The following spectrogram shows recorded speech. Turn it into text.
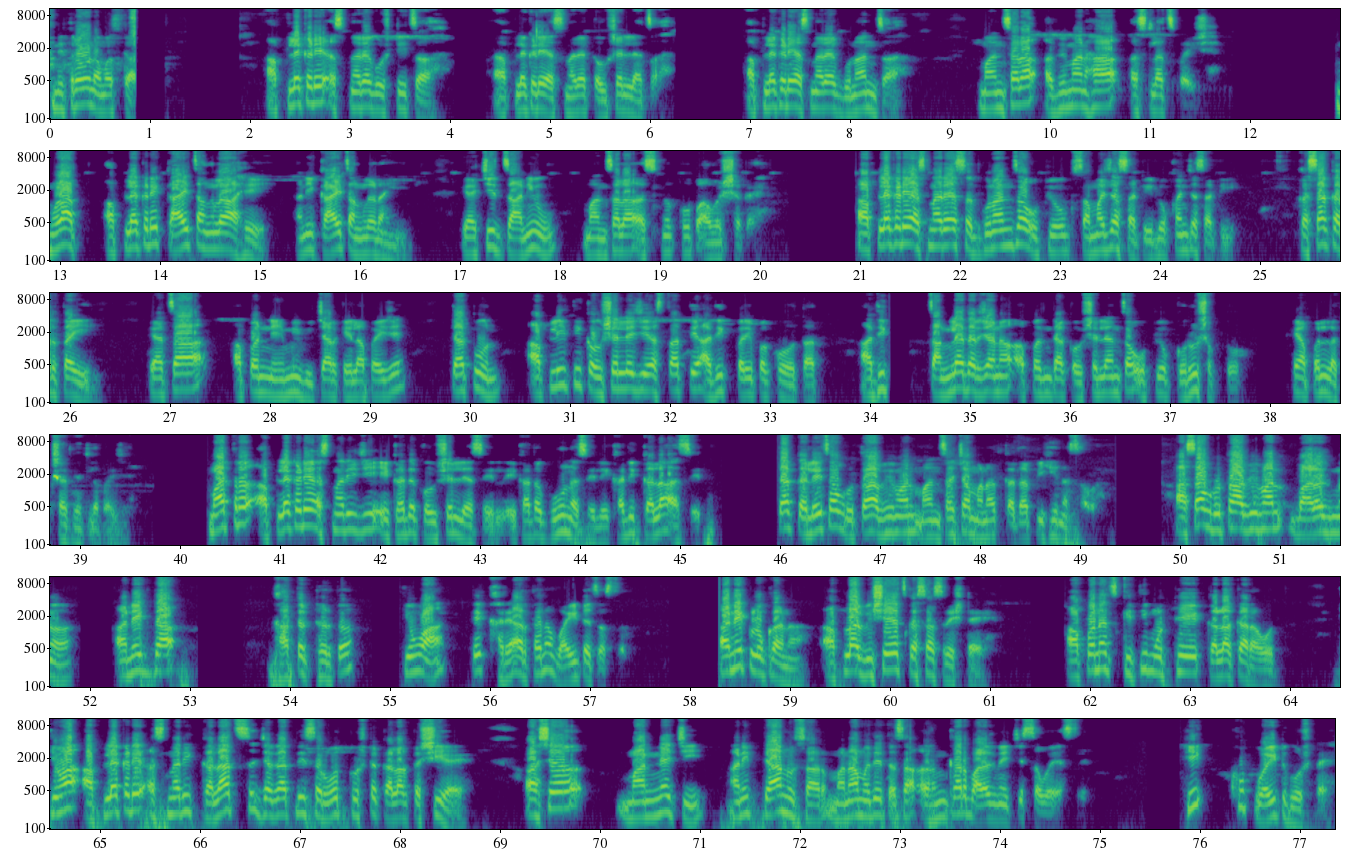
मित्र नमस्कार. आपल्याकडे असणाऱ्या गोष्टीचा आपल्याकडे असणाऱ्या कौशल्याचा आपल्याकडे असणाऱ्या गुणांचा माणसाला अभिमान हा असलाच पाहिजे. मुळात आपल्याकडे काय चांगलं आहे आणि काय चांगलं नाही याची जाणीव माणसाला असणं खूप आवश्यक आहे. आपल्याकडे असणाऱ्या सद्गुणांचा उपयोग समाजासाठी लोकांच्यासाठी कसा करता येईल याचा आपण नेहमी विचार केला पाहिजे. त्यातून आपली ती कौशल्य जी असतात ती अधिक परिपक्व होतात. अधिक चांगल्या दर्जानं आपण त्या कौशल्यांचा उपयोग करू शकतो हे आपण लक्षात घेतलं पाहिजे. मात्र आपल्याकडे असणारी जी एखादं कौशल्य असेल एखादा गुण असेल एखादी कला असेल त्या कलेचा वृत्ताभिमान माणसाच्या मनात कदापिही नसावा. असा वृत्ताभिमान बाळगणं अनेकदा घातक ठरतं किंवा ते खऱ्या अर्थानं वाईटच असतं. अनेक लोकांना आपला विषयच कसा श्रेष्ठ आहे? आपणच किती मोठे कलाकार आहोत? किंवा आपल्याकडे असणारी कलाच जगातली सर्वोत्कृष्ट कला कशी आहे? अशा मानण्याची आणि त्यानुसार मनामध्ये तसा अहंकार बाळगण्याची सवय असते. ही खूप वाईट गोष्ट आहे.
